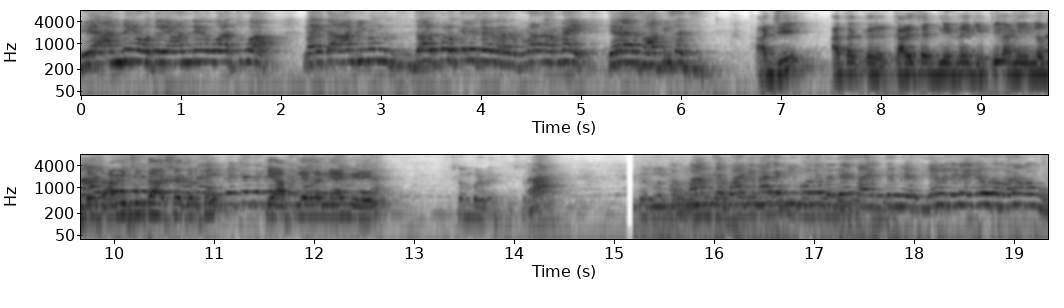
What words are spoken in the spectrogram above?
हे अन्याय होतं हे अन्याय वाचवा. नाही तर आम्ही मग जाळपोळ केल्याशिवाय घरात राहणार नाही ह्या ऑफिसाची आजी आता क- काळेसाहेब निर्णय घेतील आणि लवकरच आम्ही सुद्धा आशा करतो की आपल्याला न्याय मिळेल. शंभर टक्के. हा? मागच्या मी बोलत होते साहेब ते मिळत हे नाही एवढं भरा भाऊ.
